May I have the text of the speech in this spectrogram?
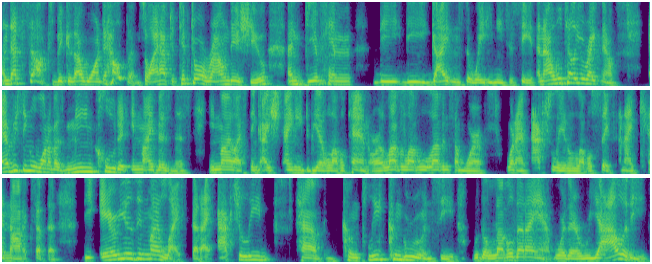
And that sucks because I want to help him. So I have to tiptoe around the issue and give him the, the guidance the way he needs to see it. And I will tell you right now, every single one of us, me included in my business, in my life, think I, sh- I need to be at a level 10 or a level, level 11 somewhere when I'm actually at a level six. And I cannot accept that. The areas in my life that I actually have complete congruency with the level that I am, where their reality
